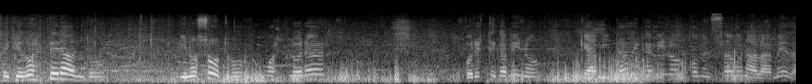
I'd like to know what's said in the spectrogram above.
se quedó esperando y nosotros fuimos a explorar por este camino que a mitad de camino comenzaba una alameda.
